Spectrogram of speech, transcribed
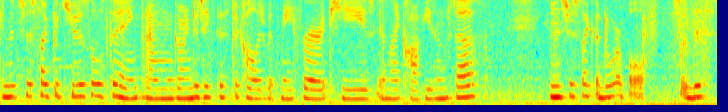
and it's just like the cutest little thing. I'm going to take this to college with me for teas and like coffees and stuff. And it's just like adorable. So this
